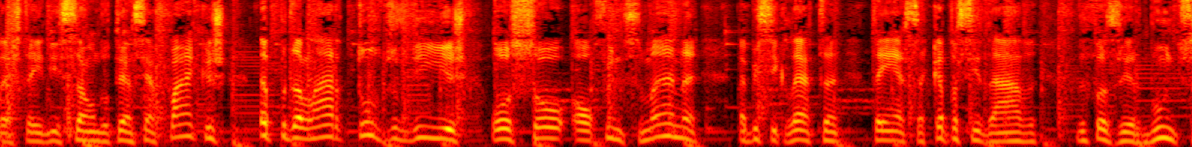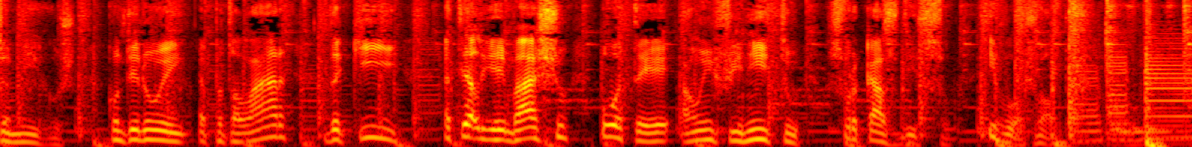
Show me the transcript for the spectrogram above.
Está fechada esta edição do TNCF Bikes. A pedalar todos os dias ou só ao fim de semana, a bicicleta tem essa capacidade de fazer muitos amigos. Continuem a pedalar daqui até ali embaixo ou até ao infinito, se for caso disso. E boas voltas.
